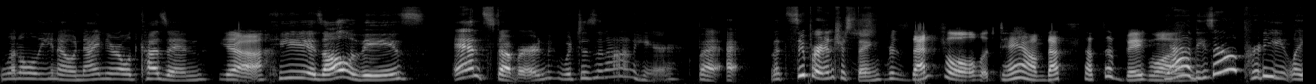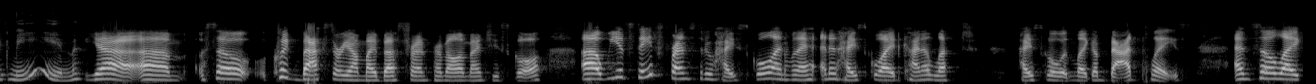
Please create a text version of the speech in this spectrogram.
little, you know, 9-year-old cousin Yeah. He is all of these and stubborn, which isn't on here. But I, that's super interesting. Resentful. Damn, that's that's a big one. Yeah, these are all pretty like mean. Yeah, um, so quick backstory on my best friend from elementary school. Uh, we had stayed friends through high school, and when I ended high school, I'd kind of left high school in like a bad place. And so like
